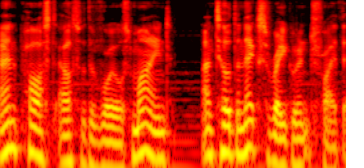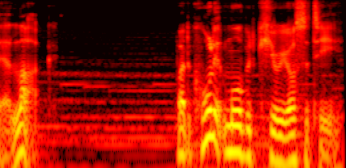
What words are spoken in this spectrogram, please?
and passed out of the royal's mind until the next vagrant tried their luck. But call it morbid curiosity,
